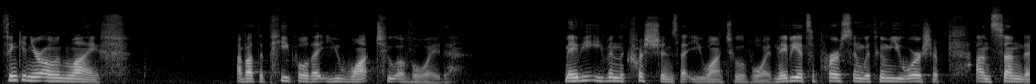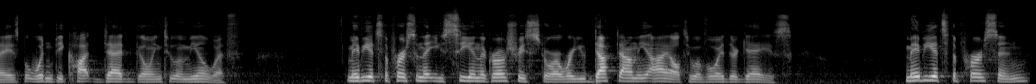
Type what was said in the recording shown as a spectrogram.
Think in your own life about the people that you want to avoid. Maybe even the Christians that you want to avoid. Maybe it's a person with whom you worship on Sundays but wouldn't be caught dead going to a meal with. Maybe it's the person that you see in the grocery store where you duck down the aisle to avoid their gaze. Maybe it's the person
